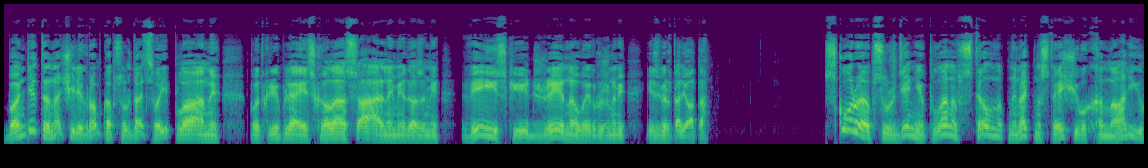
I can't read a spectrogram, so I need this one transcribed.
Бандиты начали громко обсуждать свои планы, подкрепляясь колоссальными дозами виски и джина, выгруженными из вертолета. Скоро обсуждение планов стало напоминать настоящую вакханалию.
